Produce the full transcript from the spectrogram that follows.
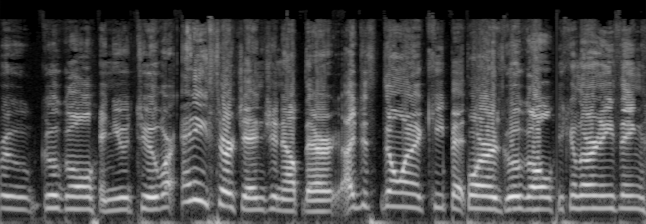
through Google and YouTube or any search engine out there. I just don't want to keep it towards Google. You can learn anything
